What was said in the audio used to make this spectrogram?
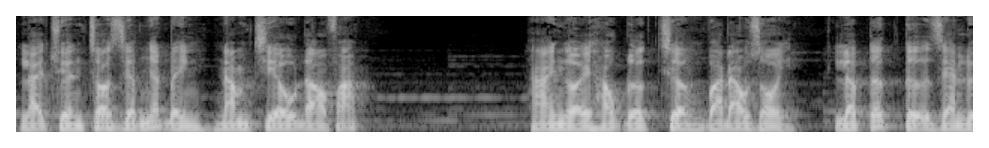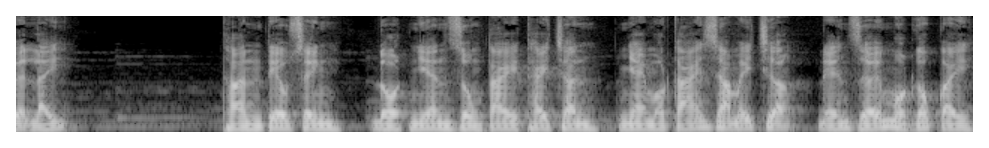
lại truyền cho Diệp Nhất Bình 5 chiêu đao pháp. Hai người học được trưởng và đao rồi, lập tức tự rèn luyện lấy. Thần tiêu sinh đột nhiên dùng tay thay chân nhảy một cái ra mấy trượng đến dưới một gốc cây.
